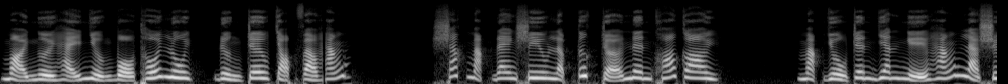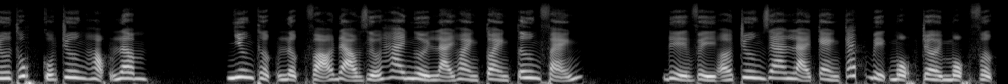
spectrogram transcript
mọi người hãy nhượng bộ thối lui, đừng trêu chọc vào hắn. Sắc mặt Đan Siêu lập tức trở nên khó coi. Mặc dù trên danh nghĩa hắn là sư thúc của Trương Học Lâm, nhưng thực lực võ đạo giữa hai người lại hoàn toàn tương phản. Địa vị ở Trương gia lại càng cách biệt một trời một vực.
